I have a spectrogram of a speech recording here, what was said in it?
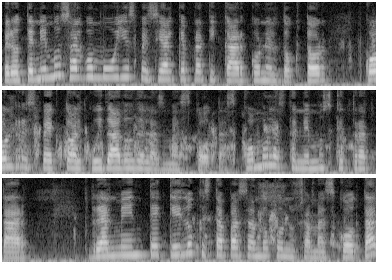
pero tenemos algo muy especial que platicar con el doctor con respecto al cuidado de las mascotas. ¿Cómo las tenemos que tratar? Realmente, ¿qué es lo que está pasando con nuestra mascota?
